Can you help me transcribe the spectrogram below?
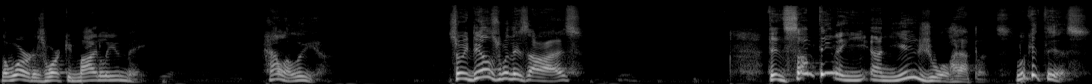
The word is working mightily in me. Hallelujah. So he deals with his eyes then something unusual happens. Look at this.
